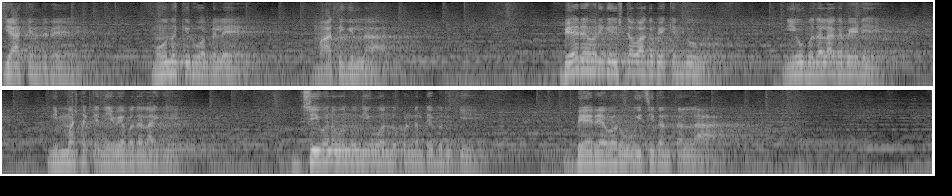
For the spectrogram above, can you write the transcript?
ಯಾಕೆಂದರೆ ಮೌನಕ್ಕಿರುವ ಬೆಲೆ ಮಾತಿಗಿಲ್ಲ. ಬೇರೆಯವರಿಗೆ ಇಷ್ಟವಾಗಬೇಕೆಂದು ನೀವು ಬದಲಾಗಬೇಡಿ. ನಿಮ್ಮಷ್ಟಕ್ಕೆ ನೀವೇ ಬದಲಾಗಿ. ಜೀವನವನ್ನು ನೀವು ಅಂದುಕೊಂಡಂತೆ ಬದುಕಿ. ಬೇರೆಯವರು ಊಹಿಸಿದಂತಲ್ಲ.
